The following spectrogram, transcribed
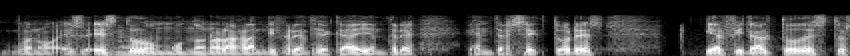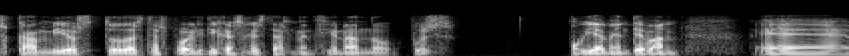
bueno, es, es, todo un mundo, ¿no? La gran diferencia que hay entre, entre sectores. Y al final todos estos cambios, todas estas políticas que estás mencionando, pues obviamente van eh,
